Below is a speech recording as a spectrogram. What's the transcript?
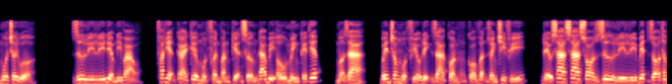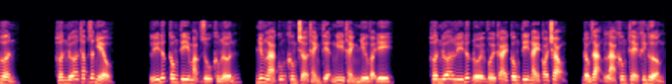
mua chơi đùa. Dư lý lý điểm đi vào, phát hiện cái kia một phần văn kiện sớm đã bị âu minh kế tiếp, mở ra, bên trong một phiếu định giá còn có vận doanh chi phí, đều xa xa so dư lý lý biết rõ thấp hơn. Hơn nữa thấp rất nhiều. Lý đức công ty mặc dù không lớn, nhưng là cũng không trở thành tiện nghi thành như vậy đi. Hơn nữa lý đức đối với cái công ty này coi trọng đồng dạng là không thể khinh thường,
